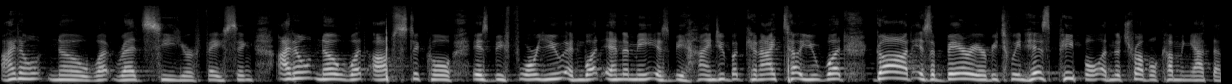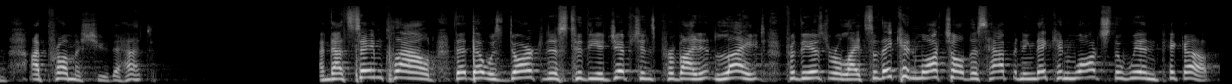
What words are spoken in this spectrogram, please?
I don't know what Red Sea you're facing. I don't know what obstacle is before you and what enemy is behind you, but can I tell you what? God is a barrier between his people and the trouble coming at them. I promise you that. And that same cloud that, that was darkness to the Egyptians provided light for the Israelites. So they can watch all this happening. They can watch the wind pick up.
